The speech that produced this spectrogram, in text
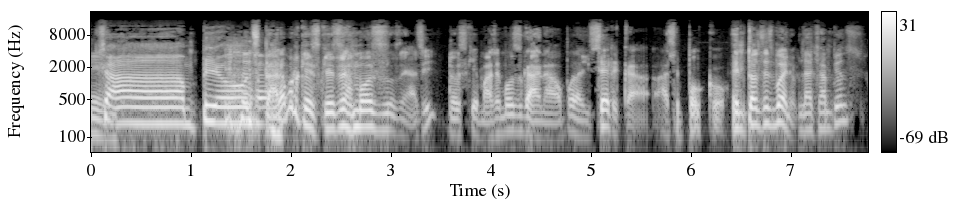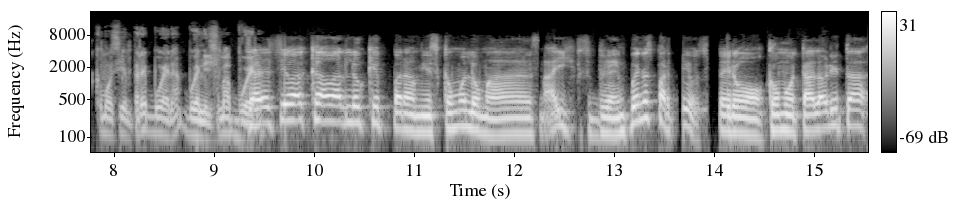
de Champions. Claro, porque es que somos, o sea, sí, los que más hemos ganado por ahí cerca, hace poco. Entonces, bueno, la Champions, como siempre, buena, buenísima, buena. Ya se va a acabar lo que para mí es como lo más. Ay, pues, ven buenos partidos, pero como tal, ahorita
